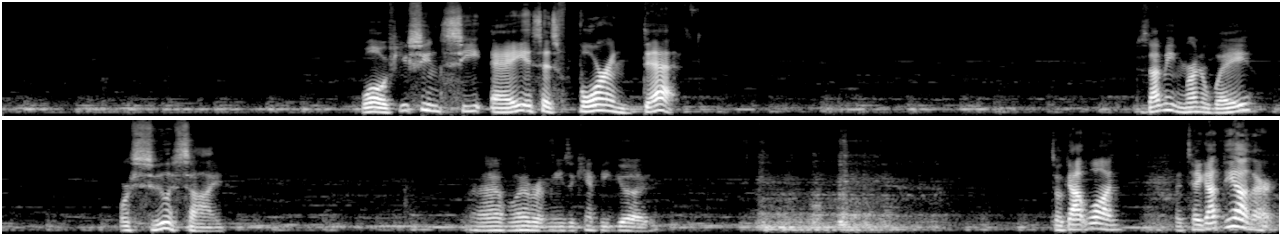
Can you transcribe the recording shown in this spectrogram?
Whoa, if you've seen CA, it says foreign death. That mean run away? Or suicide? Uh, whatever it means, it can't be good. Took out one, then take out the other.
